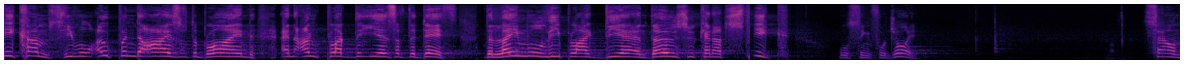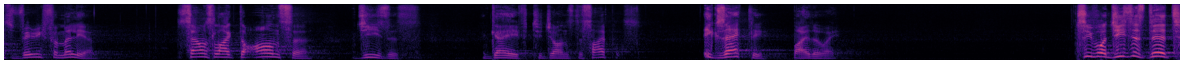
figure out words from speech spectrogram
he comes, he will open the eyes of the blind and unplug the ears of the deaf. The lame will leap like deer, and those who cannot speak will sing for joy. Sounds very familiar. Sounds like the answer Jesus gave to John's disciples. Exactly, by the way. See what Jesus did?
